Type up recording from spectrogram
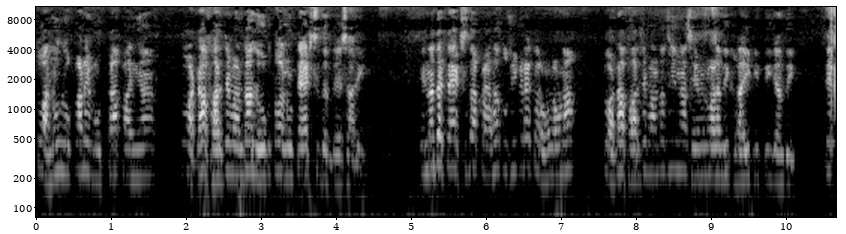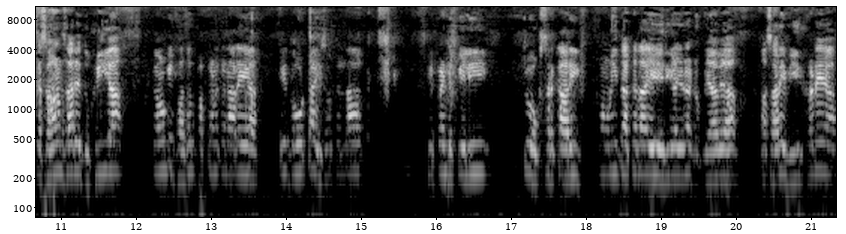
ਤੁਹਾਨੂੰ ਲੋਕਾਂ ਨੇ ਵੋਟਾਂ ਪਾਈਆਂ, ਤੁਹਾਡਾ ਫਰਜ਼ ਬਣਦਾ, ਲੋਕ ਤੁਹਾਨੂੰ ਟੈਕਸ ਦਿੰਦੇ ਸਾਰੇ। ਇਹਨਾਂ ਦਾ ਟੈਕਸ ਦਾ ਪੈਸਾ ਤੁਸੀਂ ਕਿਹੜਾ ਘਰੋਂ ਲਾਉਣਾ? ਤੁਹਾਡਾ ਫਰਜ਼ ਬਣਦਾ ਸੀ ਇਹਨਾਂ ਸੇਵਨ ਵਾਲਿਆਂ ਦੀ ਖਲਾਈ ਕੀਤੀ ਜਾਂਦੀ। ਤੇ ਕਿਸਾਨ ਸਾਰੇ ਦੁਖੀ ਆ, ਕਿਉਂਕਿ ਫਸਲ ਪੱਕਣ ਕਿਨਾਰੇ ਆ। ਇਹ 2 250 ਕਿੱਲਾ ਕਿ ਪਿੰਡ ਕਿਲੀ, ਝੋਕ ਸਰਕਾਰੀ ਕੌਣੀ ਤੱਕ ਦਾ ਇਹ ਏਰੀਆ ਜਿਹੜਾ ਡੁੱਬਿਆ ਹੋਇਆ ਆ ਸਾਰੇ ਵੀਰ ਖੜੇ ਆ।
